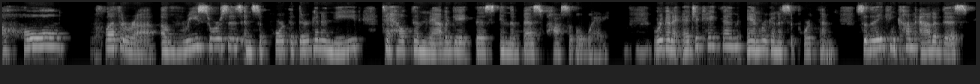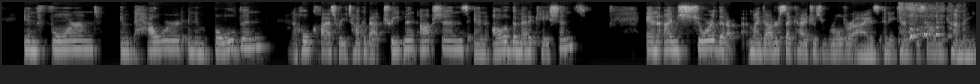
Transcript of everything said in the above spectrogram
A whole plethora of resources and support that they're going to need to help them navigate this in the best possible way. Mm-hmm. We're going to educate them and we're going to support them so they can come out of this informed empowered and emboldened. A whole class where you talk about treatment options and all of the medications. And I'm sure that my daughter's psychiatrist rolled her eyes anytime she saw me coming.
